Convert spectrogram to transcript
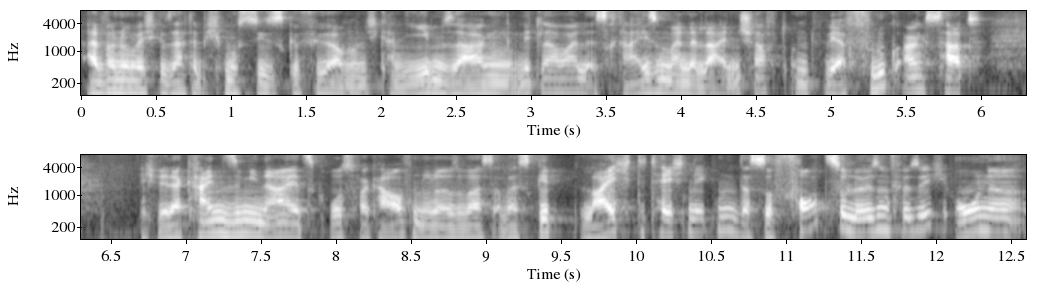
Einfach nur, weil ich gesagt habe, ich muss dieses Gefühl haben. Und ich kann jedem sagen, mittlerweile ist Reisen meine Leidenschaft. Und wer Flugangst hat, ich will da kein Seminar jetzt groß verkaufen oder sowas, aber es gibt leichte Techniken, das sofort zu lösen für sich, ohne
